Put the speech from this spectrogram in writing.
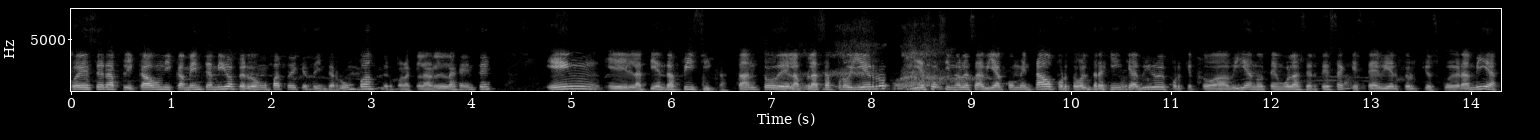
puede ser aplicado únicamente, amigo, perdón, un pato de que te interrumpa, pero para aclararle a la gente, en eh, la tienda física, tanto de la Plaza Pro Hierro, y eso sí no les había comentado por todo el trajín que ha habido y porque todavía no tengo la certeza que esté abierto el kiosco de Gran Vía,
